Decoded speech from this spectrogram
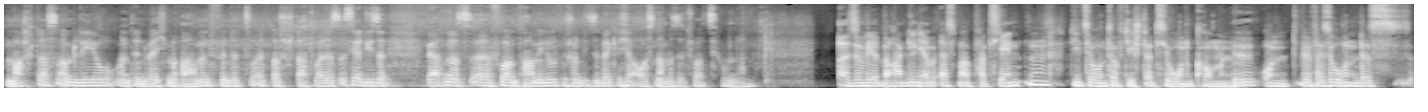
macht das am Leo und in welchem Rahmen findet so etwas statt? Weil das ist ja diese, wir hatten das äh, vor ein paar Minuten schon, diese wirkliche Ausnahmesituation dann. Also wir behandeln ja erstmal Patienten, die zu uns auf die Station kommen. Mhm. Und wir versuchen das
